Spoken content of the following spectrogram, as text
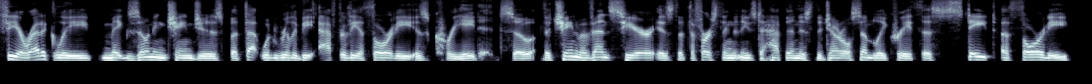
theoretically make zoning changes, but that would really be after the authority is created. So the chain of events here is that the first thing that needs to happen is the General Assembly create this state authority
